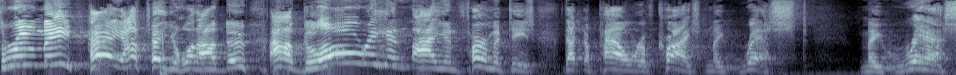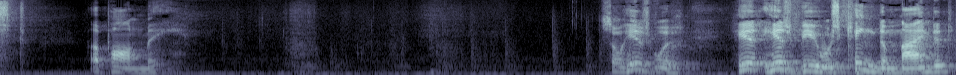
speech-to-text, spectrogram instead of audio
through me, hey, I'll tell you what I'll do. I'll glory in my infirmities that the power of Christ may rest, may rest upon me. So his was his, his view was kingdom minded.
